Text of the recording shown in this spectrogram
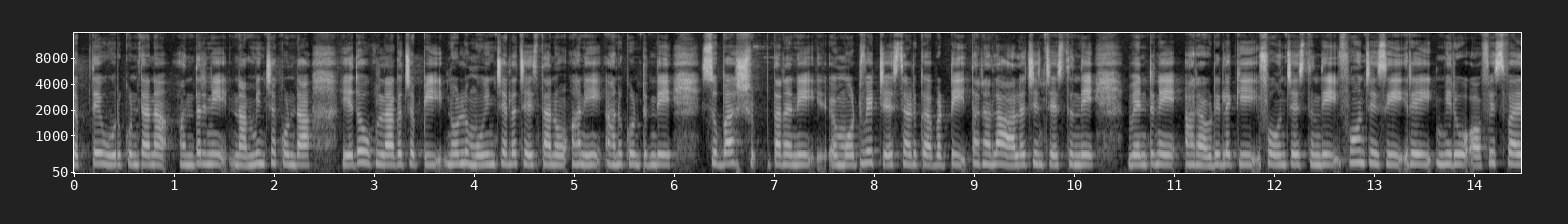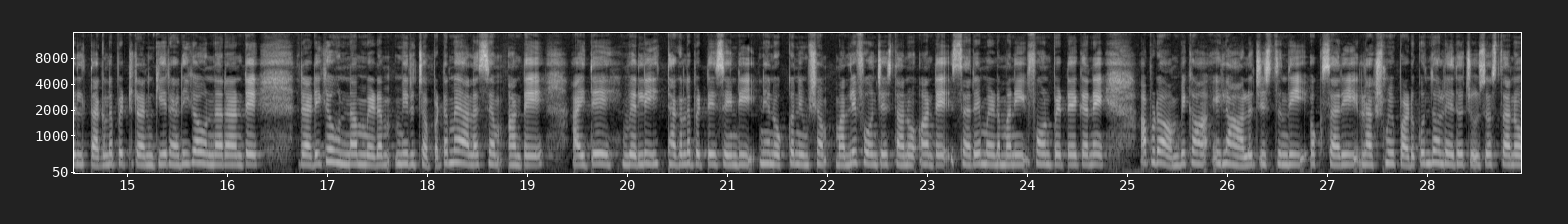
చెప్తే ఊరుకుంటానా? అందరినీ నమ్మించకుండా ఏదో ఒకలాగా చెప్పి నోళ్ళు మూయించేలా చేస్తాను అని అనుకుంటుంది. సుభాష్ తనని మోటివేట్ చేస్తాడు కాబట్టి తను అలా ఆలోచించేస్తుంది. వెంటనే ఆ రౌడీలకి ఫోన్ చేస్తుంది. ఫోన్ చేసి రే మీరు ఆఫీస్ ఫైల్ తగలపెట్టడానికి రెడీగా ఉన్నారా? అంటే రెడీగా ఉన్నాం మేడం మీరు చెప్పటమే ఆలస్యం. అంటే అయితే వెళ్ళి తగలపెట్టేసేయండి నేను ఒక్క నిమిషం మళ్ళీ ఫోన్ చేస్తాను. అంటే సరే మేడం అని ఫోన్ పెట్టేగానే అప్పుడు అంబిక ఇలా ఆలోచిస్తుంది ఒకసారి లక్ష్మి పడుకుందో లేదో చూసొస్తాను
